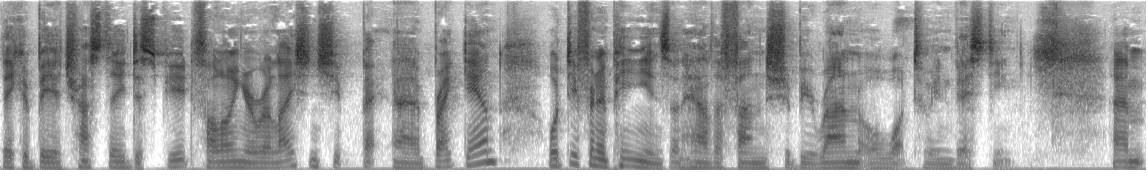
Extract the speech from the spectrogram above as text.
There could be a trustee dispute following a relationship uh, breakdown or different opinions on how the fund should be run or what to invest in. Um,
